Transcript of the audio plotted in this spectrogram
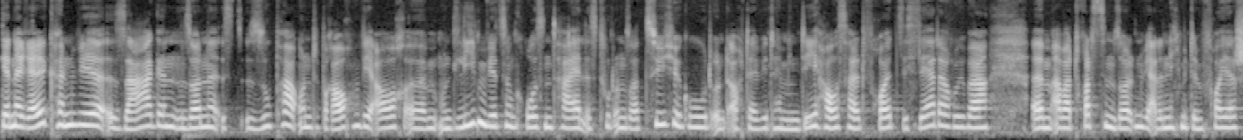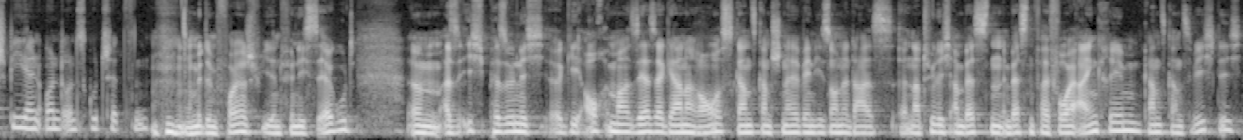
generell können wir sagen, Sonne ist super und brauchen wir auch ähm, und lieben wir zum großen Teil. Es tut unserer Psyche gut und auch der Vitamin D-Haushalt freut sich sehr darüber. Ähm, aber trotzdem sollten wir alle nicht mit dem Feuer spielen und uns gut schützen. mit dem Feuer spielen finde ich sehr gut. Ähm, also ich persönlich äh, gehe auch immer sehr, sehr gerne raus, ganz, ganz schnell, wenn die Sonne da ist. Äh, natürlich am besten, im besten Fall vorher eincremen, ganz, ganz wichtig.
